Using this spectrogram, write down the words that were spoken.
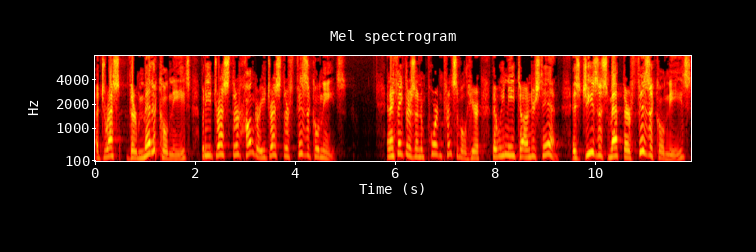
addressed their medical needs, but he addressed their hunger, he addressed their physical needs. And I think there's an important principle here that we need to understand. As Jesus met their physical needs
